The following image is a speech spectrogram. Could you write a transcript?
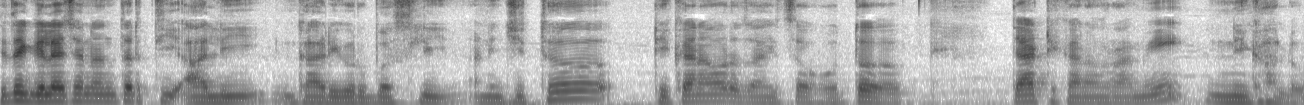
तिथे गेल्याच्यानंतर ती आली गाडीवर बसली आणि जिथं ठिकाणावर जायचं होतं त्या ठिकाणावर आम्ही निघालो.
